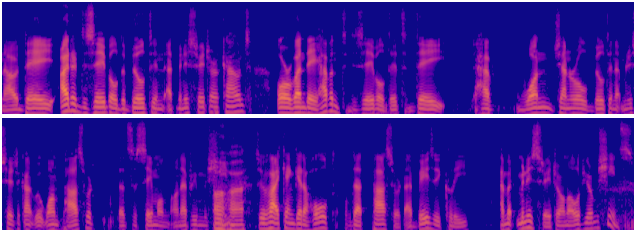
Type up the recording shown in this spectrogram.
now, they either disable the built-in administrator account, or when they haven't disabled it, they have one general built-in administrator account with one password. That's the same on, on every machine. Uh-huh. So if I can get a hold of that password, I basically am administrator on all of your machines.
